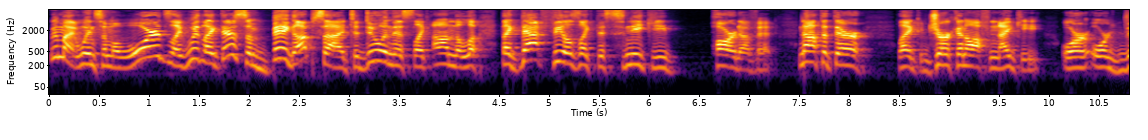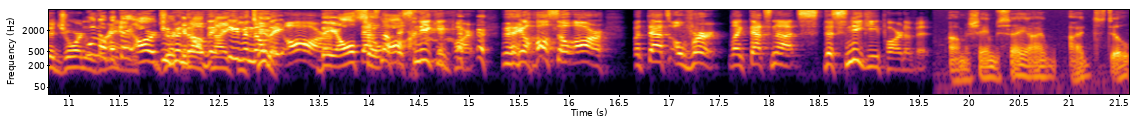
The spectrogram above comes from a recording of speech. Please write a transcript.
We might win some awards. Like we like, there's some big upside to doing this like on the low. Like that feels like the sneaky part of it. Not that they're like jerking off Nike. Or, or the Jordan Well, no, but they are even jerking though off they, Nike, Even though too. they are, They also that's not are. the sneaky part. they also are, but that's overt. Like that's not s- the sneaky part of it. I'm ashamed to say I, I'd still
